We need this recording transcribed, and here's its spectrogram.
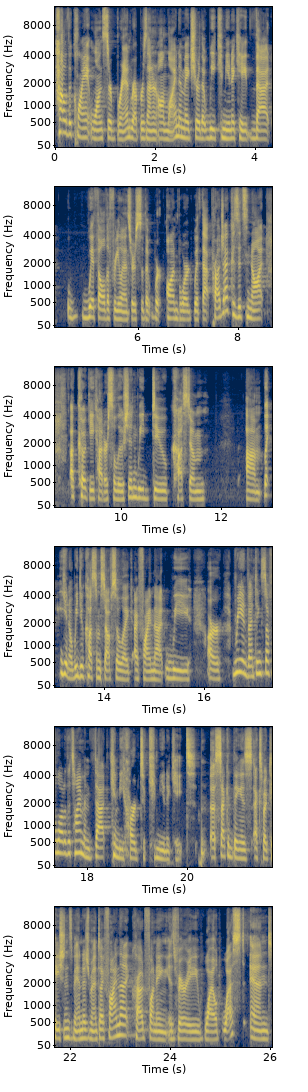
how the client wants their brand represented online and make sure that we communicate that with all the freelancers so that we're on board with that project because it's not a cookie cutter solution. We do custom um, like you know we do custom stuff so like i find that we are reinventing stuff a lot of the time and that can be hard to communicate. A second thing is expectations management. I find that crowdfunding is very wild west and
